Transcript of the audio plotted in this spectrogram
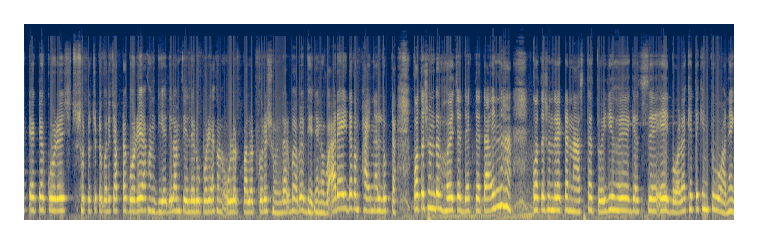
একটা একটা করে ছোট ছোট করে চাপটা করে এখন দিয়ে দিলাম, তেলের উপরে এখন ওলট পালট করে সুন্দরভাবে ভেজে নেব। আর এই দেখুন ফাইনাল লুকটা কত সুন্দর হয়েছে দেখতে, তাই না? কত সুন্দর একটা নাস্তা তৈরি হয়ে গেছে। এই বড়া খেতে কিন্তু অনেক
